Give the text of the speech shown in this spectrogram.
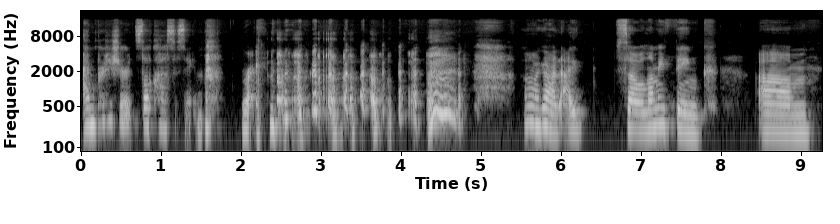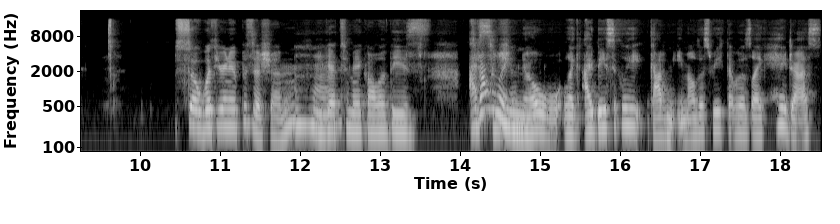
I'm pretty sure it still costs the same. Right. oh my god. I so let me think. Um so with your new position, you Mhm. get to make all of these I don't really know. Like, I basically got an email this week that was like, hey, Jess.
